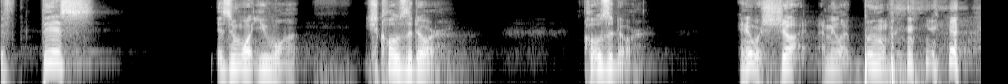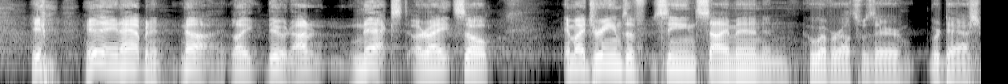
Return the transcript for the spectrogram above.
if this isn't what you want, just close the door. Close the door and it was shut. I mean, like, boom. yeah, it ain't happening. Nah, like, dude, I next. All right. So, in my dreams of seeing Simon and whoever else was there were Dash,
